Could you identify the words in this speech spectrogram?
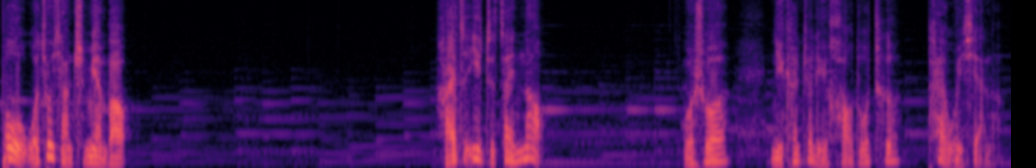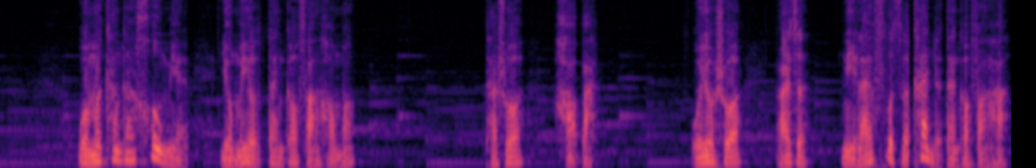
不，我就想吃面包。孩子一直在闹。我说你看这里好多车。太危险了，我们看看后面有没有蛋糕房好吗？他说：“好吧。”我又说：“儿子，你来负责看着蛋糕房哈。”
